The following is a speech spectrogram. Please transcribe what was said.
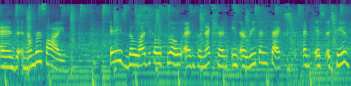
And number 5. It is the logical flow and connection in a written text and is achieved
